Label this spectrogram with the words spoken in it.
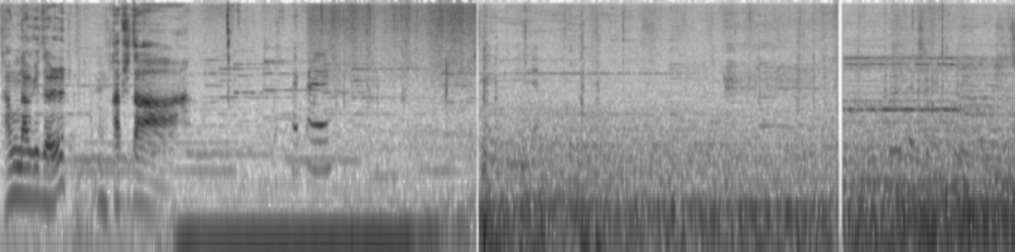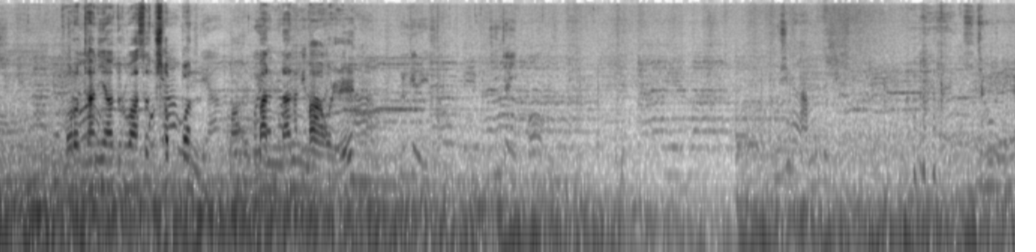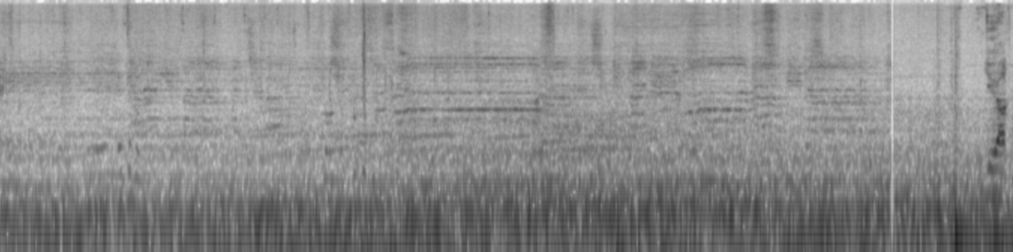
당나귀들 갑시다. 모로타니아 들어와서 첫 번 만난 마을. 그렇게 돼 있어. 진짜 이뻐. 보시면 안 믿으시. 진짜 보네. 뉴욕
